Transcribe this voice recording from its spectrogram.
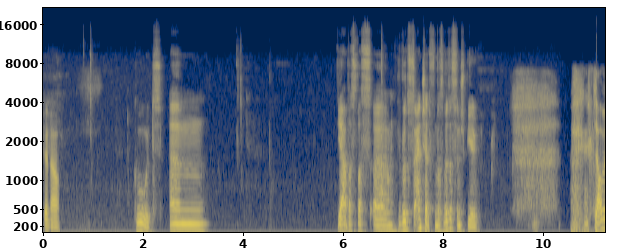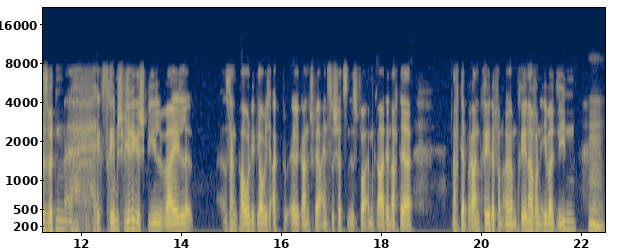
Genau. Gut. Ähm, ja, was, was, äh, wie würdest du es einschätzen? Was wird das für ein Spiel? Ich glaube, es wird ein äh, extrem schwieriges Spiel, weil St. Pauli, glaube ich, aktuell ganz schwer einzuschätzen ist, vor allem gerade nach der, nach der Brandrede von eurem Trainer, von Ewald Lieden. Hm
